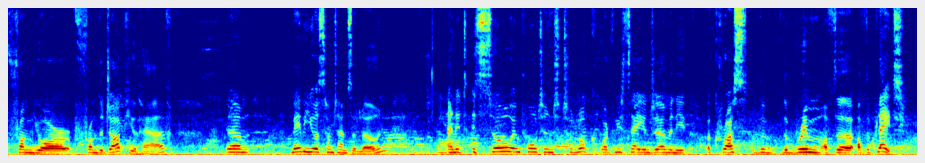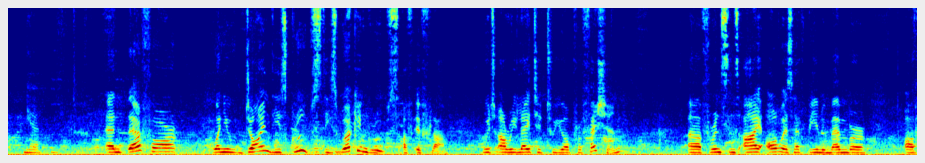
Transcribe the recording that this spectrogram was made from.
from your from the job you have, um, maybe you're sometimes alone. Yeah. And it is so important to look what we say in Germany across the, the brim of the of the plate. Yeah. And therefore, when you join these groups, these working groups of IFLA, which are related to your profession, uh, for instance, I always have been a member of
